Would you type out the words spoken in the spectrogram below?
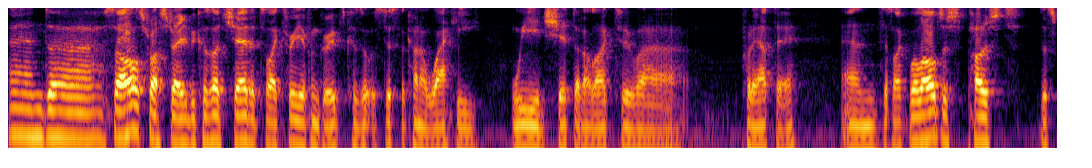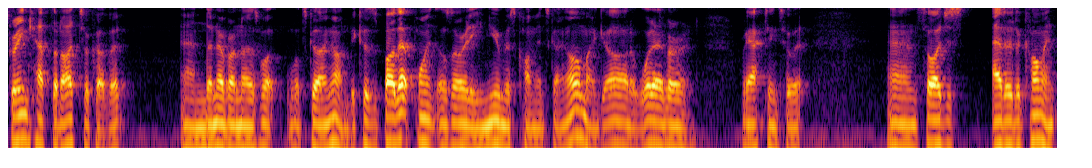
And uh, so I was frustrated because I'd shared it to like three different groups because it was just the kind of wacky, weird shit that I like to uh, put out there. And it's like, well, I'll just post the screen cap that I took of it, and then everyone knows what, what's going on. Because by that point, there was already numerous comments going, oh my god, or whatever, and reacting to it. And so I just added a comment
